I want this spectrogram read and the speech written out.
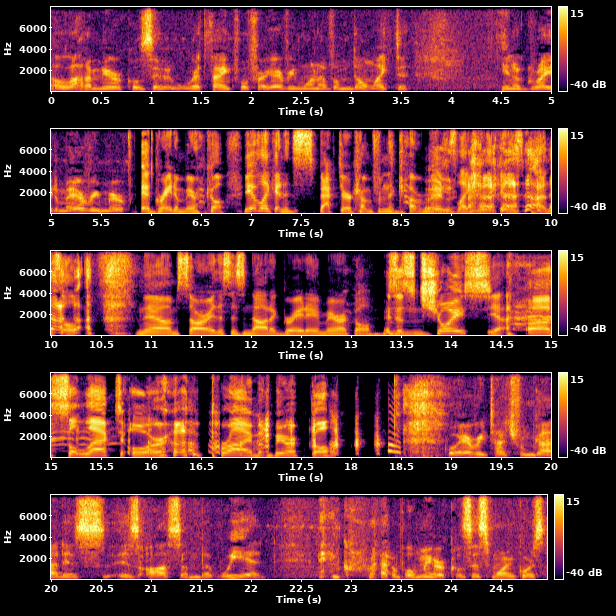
a lot of miracles that we're thankful for every one of them. Don't like to, you know, grade them. Every miracle. A great a miracle. You have like an inspector come from the government. He's like licking his pencil. No, I'm sorry. This is not a grade A miracle. Is this choice, Yeah. uh, select, or prime miracle? Well, every touch from God is is awesome. But we had incredible miracles this morning. Of course,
